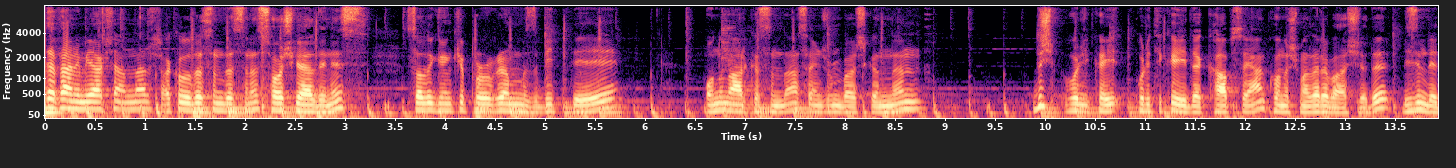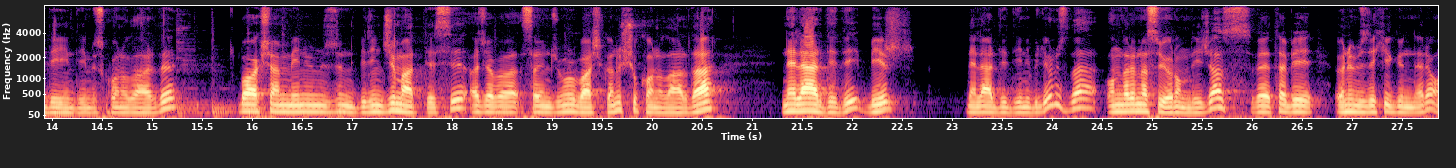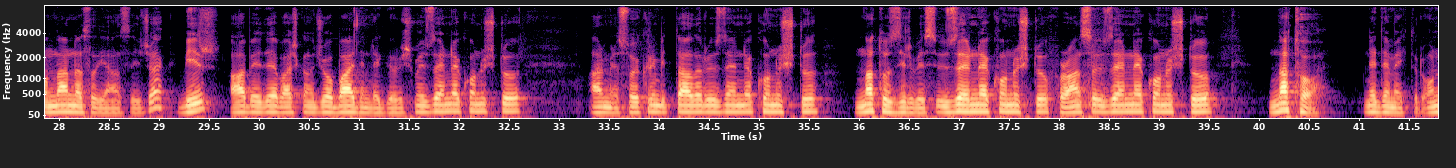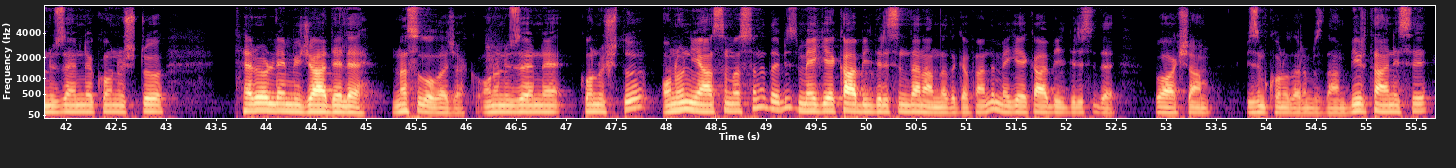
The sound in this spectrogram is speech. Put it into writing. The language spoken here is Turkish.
Evet efendim iyi akşamlar. Akıl Odası'ndasınız. Hoş geldiniz. Salı günkü programımız bitti. Onun arkasından Sayın Cumhurbaşkanı'nın dış politikayı, politikayı da kapsayan konuşmaları başladı. Bizim de değindiğimiz konulardı. Bu akşam menümüzün birinci maddesi acaba Sayın Cumhurbaşkanı şu konularda neler dedi? Bir, neler dediğini biliyoruz da onları nasıl yorumlayacağız? Ve tabii önümüzdeki günlere onlar nasıl yansıyacak? Bir, ABD Başkanı Joe Biden ile görüşme üzerine konuştu. Armeni soykırım iddiaları üzerine konuştu. NATO zirvesi üzerine konuştu. Fransa üzerine konuştu. NATO ne demektir? Onun üzerine konuştu. Terörle mücadele nasıl olacak? Onun üzerine konuştu. Onun yansımasını da biz MGK bildirisinden anladık efendim. MGK bildirisi de bu akşam bizim konularımızdan bir tanesi.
